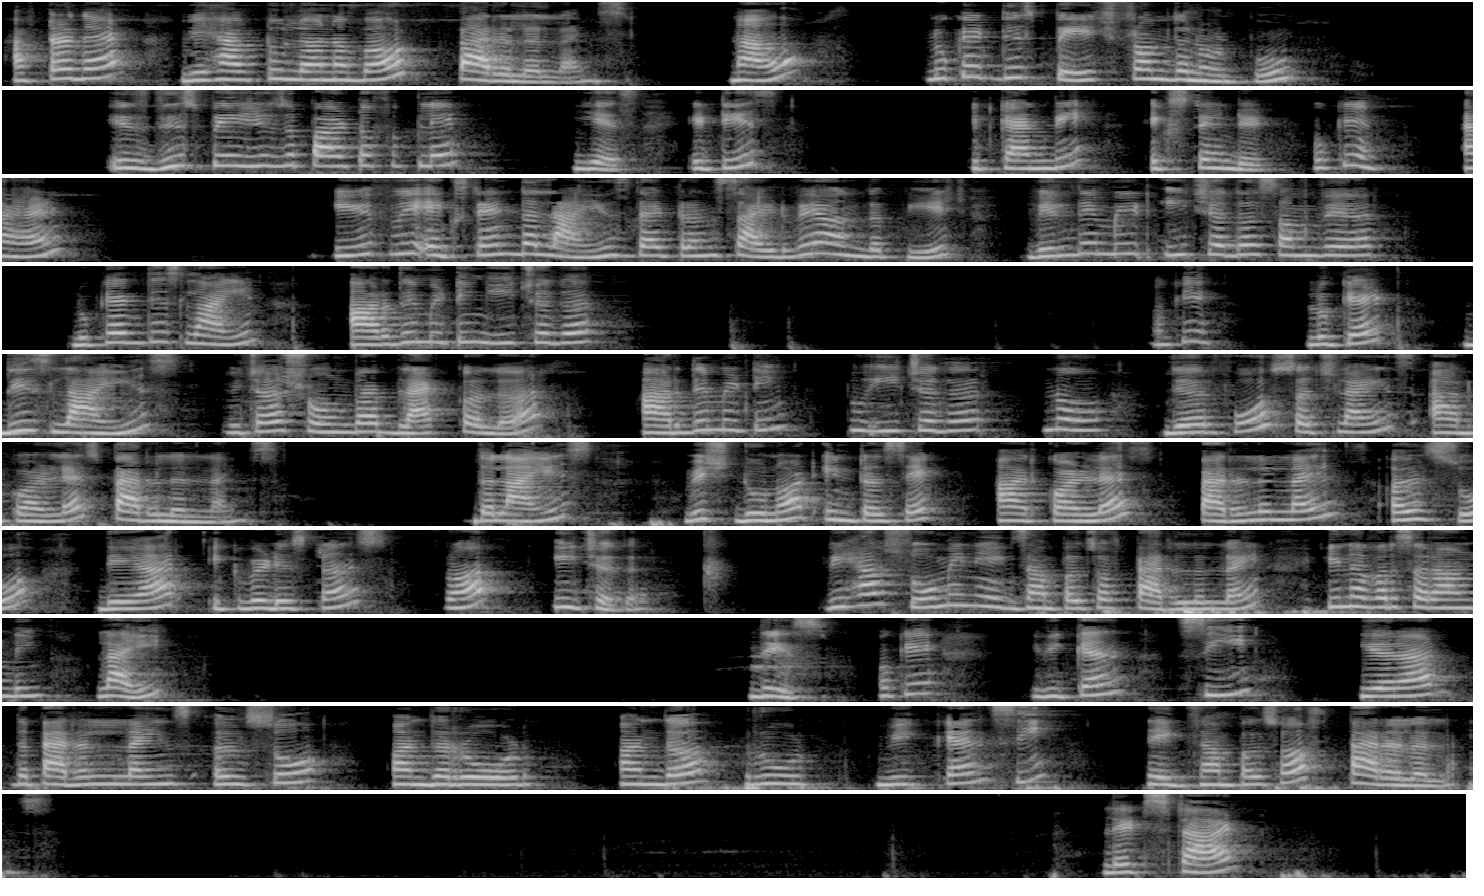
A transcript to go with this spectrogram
after that we have to learn about parallel lines. Now, look at this page from the notebook. Is this page is a part of a plane? Yes, it is. It can be extended. Okay. And if we extend the lines that run sideways on the page, will they meet each other somewhere? Look at this line. Are they meeting each other? Okay. Look at these lines which are shown by black color, are they meeting to each other? No. Therefore, such lines are called as parallel lines. The lines which do not intersect are called as parallel lines. Also, they are equidistant from each other. We have so many examples of parallel line in our surrounding like this. Okay, we can see here are the parallel lines also on the road, on the route. We can see the examples of parallel lines. Let's start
